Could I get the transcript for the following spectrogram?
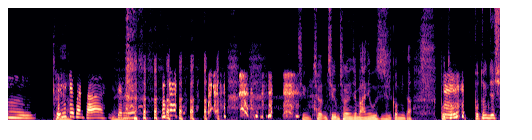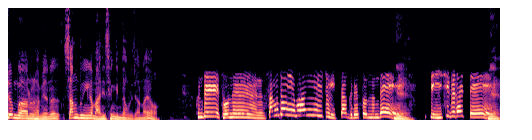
음. 재밌게 살자, 네. 이제는. 지금, 저, 지금처럼 이제 많이 웃으실 겁니다. 보통, 네. 보통 이제 시험관을 하면은 쌍둥이가 많이 생긴다고 그러잖아요. 근데 저는 쌍둥이 확률도 있다 그랬었는데, 네. 이식을 할 때, 네.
